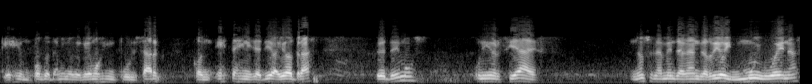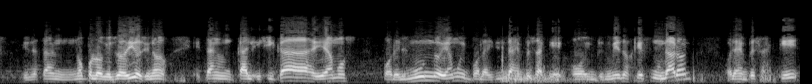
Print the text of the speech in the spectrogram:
que es un poco también lo que queremos impulsar con estas iniciativas y otras. Pero tenemos universidades, no solamente acá en Entre Ríos, y muy buenas, que ya están, no por lo que yo digo, sino están calificadas, digamos, por el mundo, digamos, y por las distintas empresas que, o emprendimientos que fundaron, o las empresas que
